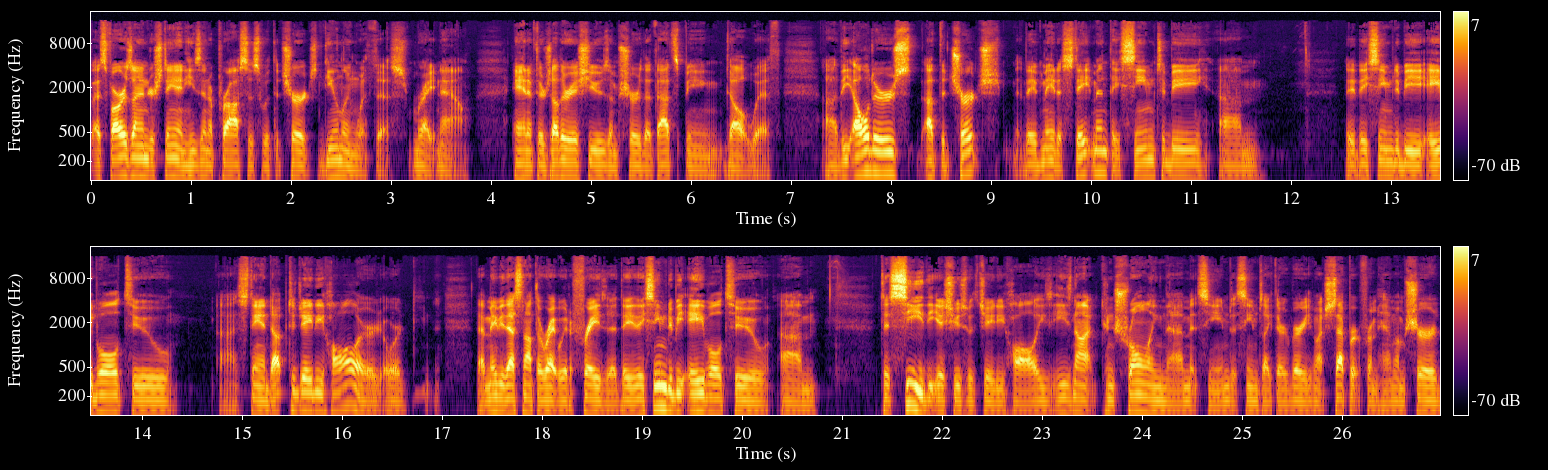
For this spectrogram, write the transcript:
as far as I understand, he's in a process with the church dealing with this right now. And if there's other issues, I'm sure that that's being dealt with. Uh, the elders of the church, they've made a statement. They seem to be um, they, they seem to be able to uh, stand up to J.D. Hall, or or that maybe that's not the right way to phrase it. They, they seem to be able to um, to see the issues with J.D. Hall. He's he's not controlling them. It seems. It seems like they're very much separate from him. I'm sure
